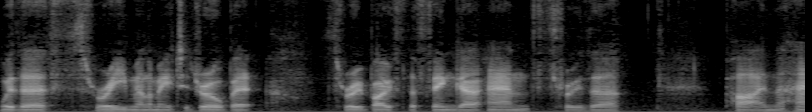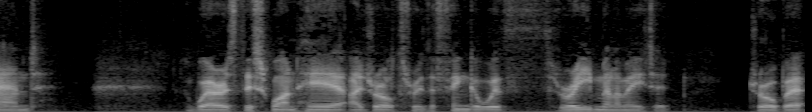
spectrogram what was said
with a 3mm drill bit through both the finger and through the part in the hand. Whereas this one here I drilled through the finger with 3mm drill bit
